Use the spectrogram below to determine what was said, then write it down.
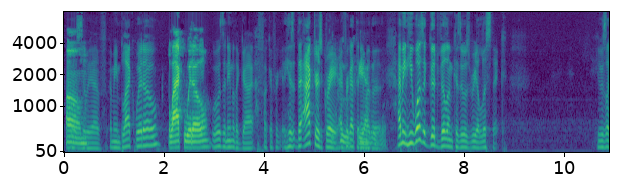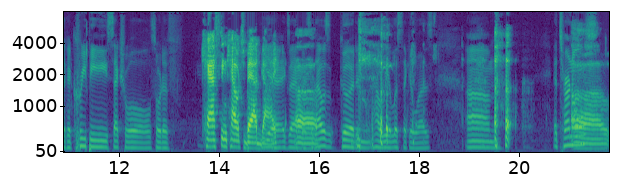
What else do Um, we have? I mean, Black Widow. Black Widow. What was the name of the guy? Ah, Fuck, I forget. His the actor's great. I forgot the name yeah, of the. I mean, he was a good villain because it was realistic. He was like a creepy, sexual sort of. Casting couch bad guy. Yeah, exactly. Uh, so that was good in how realistic it was. Um, Eternals. Uh,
